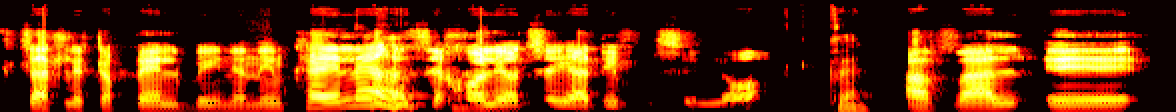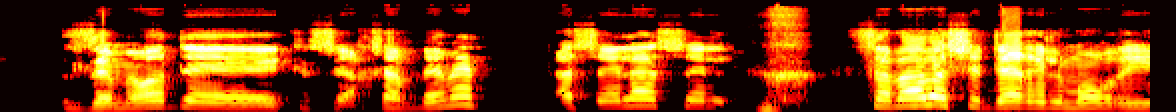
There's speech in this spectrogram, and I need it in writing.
קצת לטפל בעניינים כאלה אז יכול להיות שיעדיפו שלא. כן. אבל זה מאוד קשה. עכשיו באמת השאלה של סבבה שדריל מורי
